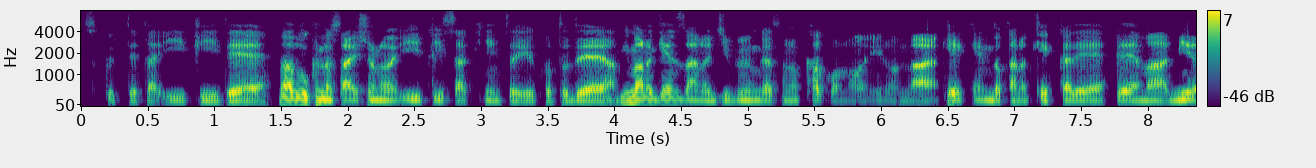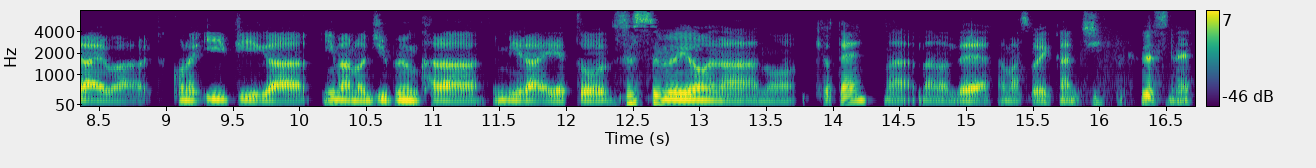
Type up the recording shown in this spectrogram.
作ってた EP で、まあ、僕の最初の EP 作品ということで、今の現在の自分がその過去のいろんな経験とかの結果で、で、まあ未来はこの EP が今の自分から未来へと進むようなあの拠点、まあ、なので、まあそういう感じですね。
